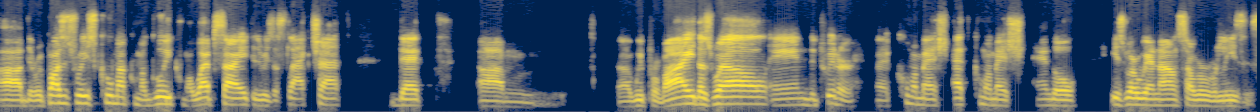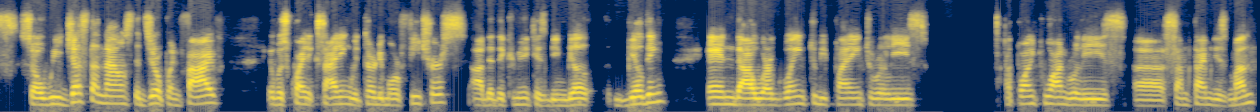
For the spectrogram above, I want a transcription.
Uh, the repository is Kuma, Kuma GUI, Kuma website. There is a Slack chat that um, uh, we provide as well. And the Twitter, uh, Kuma Mesh, at Kuma Mesh handle is where we announce our releases. So we just announced the 0.5. It was quite exciting with 30 more features uh, that the community has been build, building. And uh, we're going to be planning to release a 0.1 release uh, sometime this month.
